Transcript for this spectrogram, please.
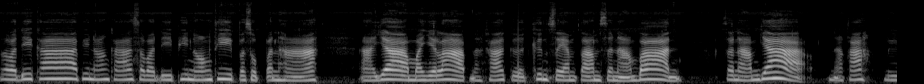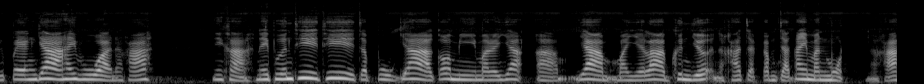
สวัสดีค่ะพี่น้องคะสวัสดีพี่น้องที่ประสบปัญหาอ่าหญ้ามายราบนะคะ เกิดขึ้นแซมตามสนามบ้าน สนามหญ้านะคะ หรือแปลงหญ้าให้วัวนะคะ นี่ค่ะ ในพื้นที่ที่จะปลูกหญ้าก็มีมารยาอ่าหญ้ามายราบขึ้นเยอะนะคะ จะกำจัดให้มันหมดนะคะ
